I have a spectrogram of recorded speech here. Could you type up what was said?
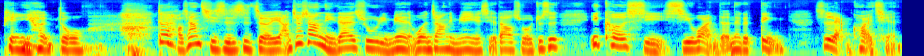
便宜很多。对，好像其实是这样。就像你在书里面文章里面也写到说，就是一颗洗洗碗的那个锭是两块钱，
